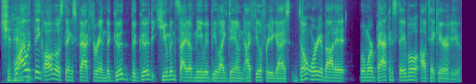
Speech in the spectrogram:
shit. Well, I would think all those things factor in. The good, the good human side of me would be like, "Damn, I feel for you guys. Don't worry about it. When we're back and stable, I'll take care of you."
